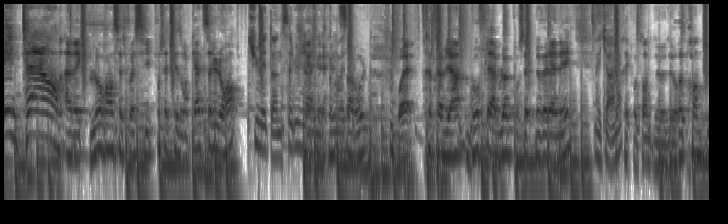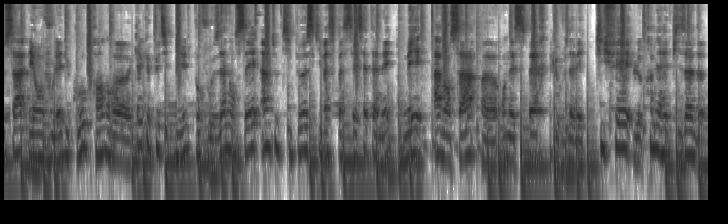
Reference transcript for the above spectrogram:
in town avec Laurent cette fois-ci pour cette saison 4. Salut Laurent. Tu m'étonnes. Salut Jérémy. Ça roule. Ouais, très très bien. Gonflé à bloc pour cette nouvelle année. Ouais, carrément. Très content de, de, reprendre tout ça et on voulait du coup prendre euh, quelques petites minutes pour vous annoncer un tout petit peu ce qui va se passer cette année. Mais avant ça, euh, on espère que vous avez kiffé le premier épisode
